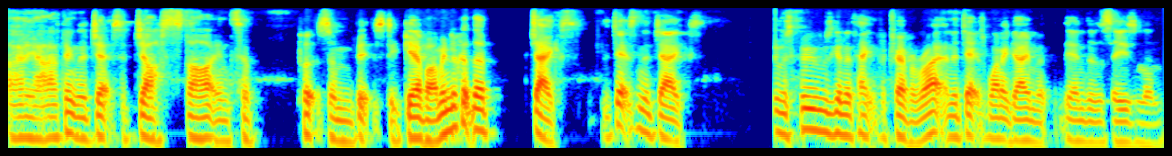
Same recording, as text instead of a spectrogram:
I, I think the Jets are just starting to put some bits together. I mean, look at the Jags, the Jets and the Jags. It was who was going to take for Trevor, right? And the Jets won a game at the end of the season, and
